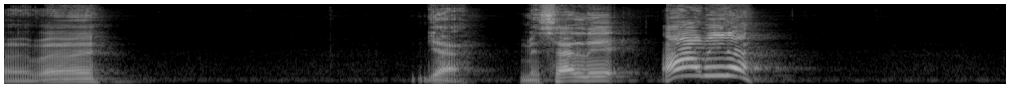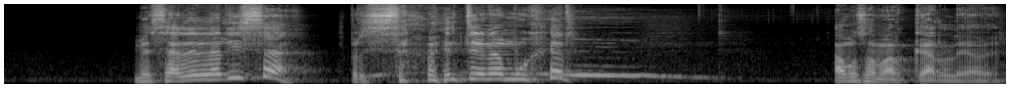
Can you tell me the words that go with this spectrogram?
A ver, a ver. Ya. Me sale. ¡Ah, mira! Me sale Larisa. Precisamente una mujer. Vamos a marcarle, a ver.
